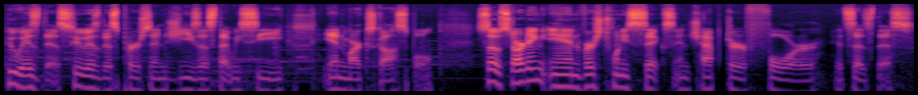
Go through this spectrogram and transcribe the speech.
who is this? Who is this person, Jesus, that we see in Mark's gospel? So, starting in verse 26 in chapter 4, it says this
